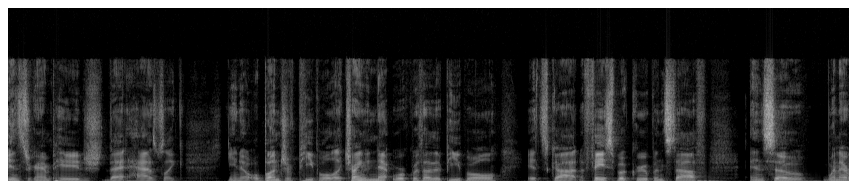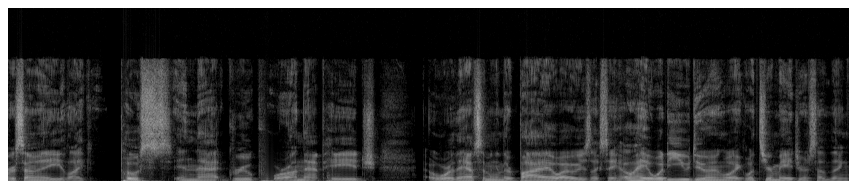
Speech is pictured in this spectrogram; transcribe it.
Instagram page that has like you know a bunch of people like trying to network with other people. It's got a Facebook group and stuff. And so whenever somebody like posts in that group or on that page or they have something in their bio, I always like say, "Oh, hey, what are you doing? Like what's your major or something?"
